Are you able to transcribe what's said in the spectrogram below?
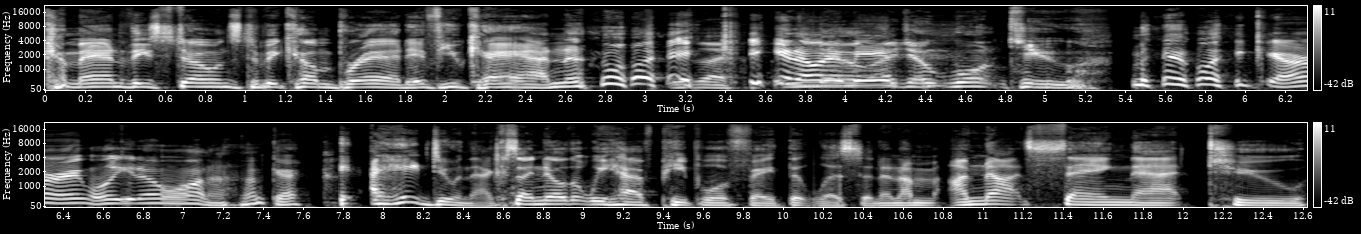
command these stones to become bread if you can. like, like, you know what I "No, mean? I don't want to. like, all right, well, you don't wanna. Okay. I- hate doing that because I know that we have people of faith that listen, and I'm I'm not saying that to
